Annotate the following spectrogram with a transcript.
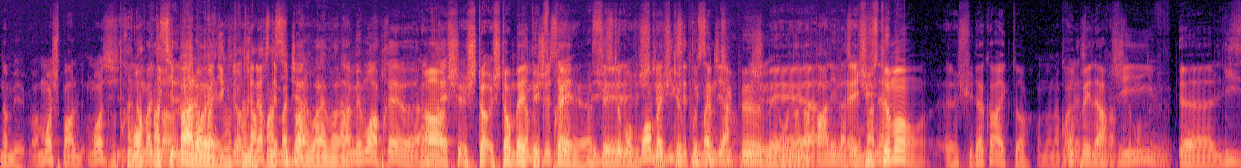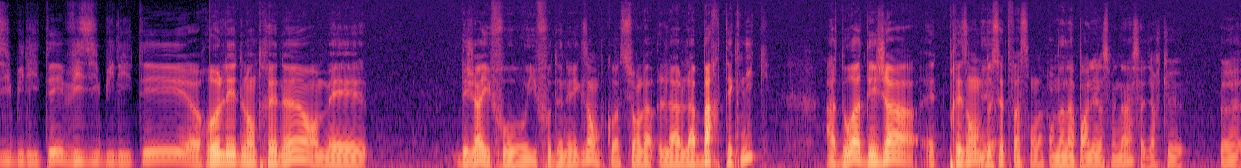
Non mais bah, moi je parle moi L'entraîneur principal, moi, on m'a ouais, dit que l'entraîneur principal, ouais, voilà. Ah mais moi après euh, Non, après- je, je t'em- je t'embête mais je sais, hein, mais justement je moi on m'a dit que c'était Madjer, petit peu, je- mais on en a euh, parlé la et semaine justement, euh, je suis d'accord avec toi. On en a parlé Groupe élargi, justement, euh, lisibilité, visibilité, euh, relais de l'entraîneur, mais déjà il faut il faut donner l'exemple quoi. Sur la, la, la barre technique, elle doit déjà être présente Mais de cette façon-là. On en a parlé la semaine dernière, c'est-à-dire que euh,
